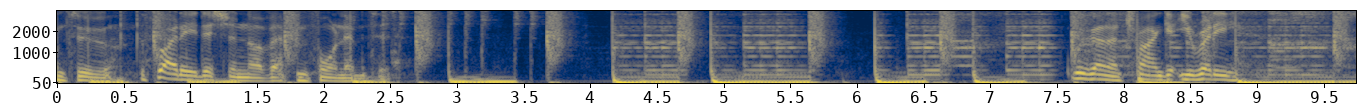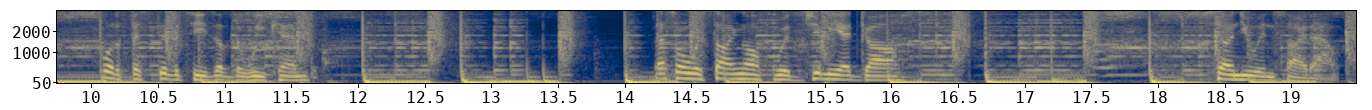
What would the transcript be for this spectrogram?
Welcome to the Friday edition of FM4 Limited. We're gonna try and get you ready for the festivities of the weekend. That's why we're starting off with Jimmy Edgar. Turn you inside out.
